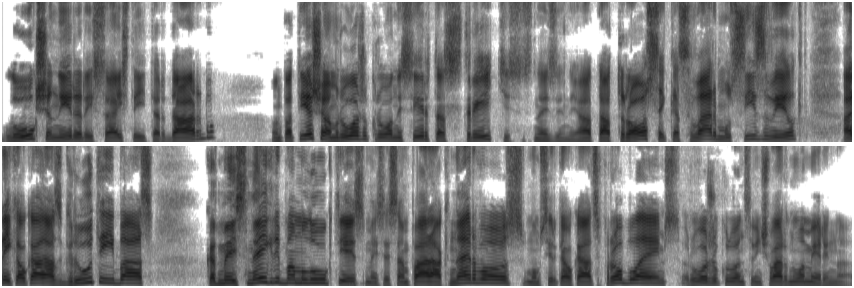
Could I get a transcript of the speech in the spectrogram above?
lūkšana ir arī saistīta ar darbu, un patiešām rožu kronis ir tas striķis, es nezinu, jā, tā trosi, kas var mūs izvilkt arī kaut kādās grūtībās, kad mēs negribam lūgties, mēs esam pārāk nervozi, mums ir kaut kādas problēmas, rožu kronis viņš var nomierināt.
